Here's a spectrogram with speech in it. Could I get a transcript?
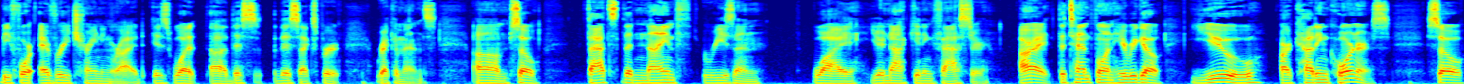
before every training ride is what uh, this this expert recommends. Um, so that's the ninth reason why you're not getting faster. All right, the tenth one. Here we go. You are cutting corners. So,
